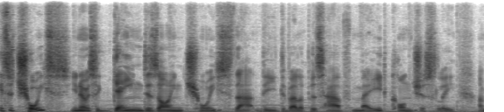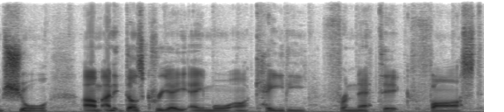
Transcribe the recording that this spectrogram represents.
it's a choice, you know, it's a game design choice that the developers have made consciously, I'm sure, um, and it does create a more arcadey, frenetic, fast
